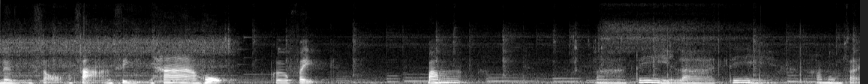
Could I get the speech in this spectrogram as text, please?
หนึ่งสองสามสี่ห้าหก เพอร์เฟกปั๊มลาเต้ลาเต้เอานมใส่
